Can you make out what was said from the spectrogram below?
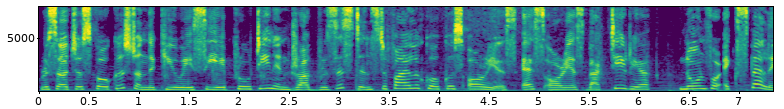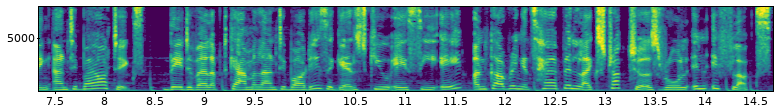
Researchers focused on the QACA protein in drug resistance to Staphylococcus aureus S. aureus bacteria known for expelling antibiotics. They developed camel antibodies against QACA, uncovering its hairpin like structures role in efflux.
